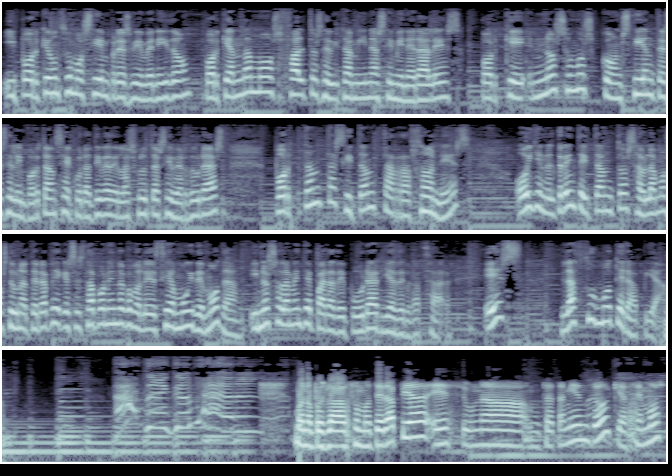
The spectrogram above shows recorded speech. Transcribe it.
Y porque un zumo siempre es bienvenido. Porque andamos faltos de vitaminas y minerales. Porque no somos conscientes de la importancia curativa de las frutas y verduras. Por tantas y tantas razones. Hoy en el treinta y tantos hablamos de una terapia que se está poniendo, como le decía, muy de moda. Y no solamente para depurar y adelgazar. Es la zumoterapia. Bueno, pues la zumoterapia es un tratamiento que hacemos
